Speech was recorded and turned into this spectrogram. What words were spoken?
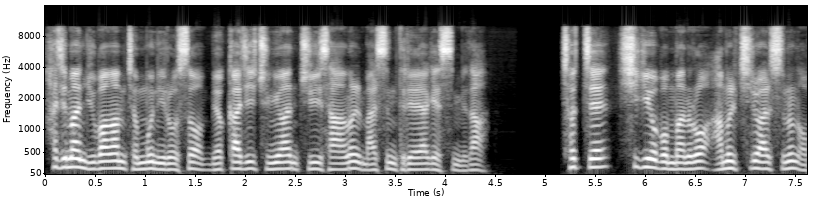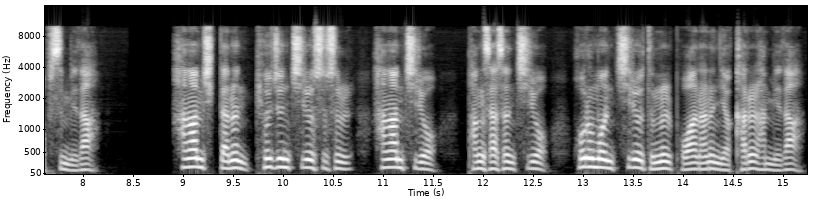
하지만 유방암 전문의로서 몇 가지 중요한 주의사항을 말씀드려야겠습니다. 첫째, 식이요법만으로 암을 치료할 수는 없습니다. 항암 식단은 표준 치료 수술, 항암 치료, 방사선 치료, 호르몬 치료 등을 보완하는 역할을 합니다.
